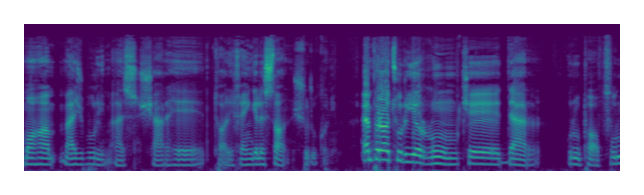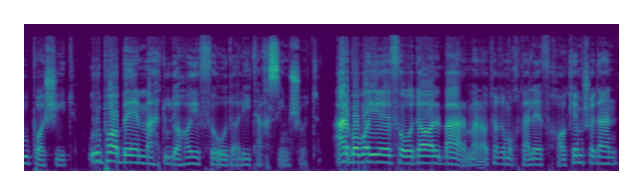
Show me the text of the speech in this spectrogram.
ما هم مجبوریم از شرح تاریخ انگلستان شروع کنیم. امپراتوری روم که در اروپا فرو پاشید اروپا به محدوده های فئودالی تقسیم شد. اربابای فئودال بر مناطق مختلف حاکم شدند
